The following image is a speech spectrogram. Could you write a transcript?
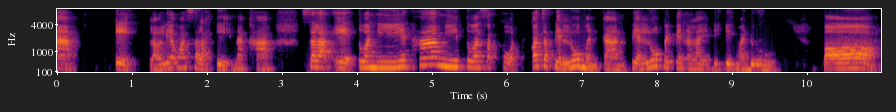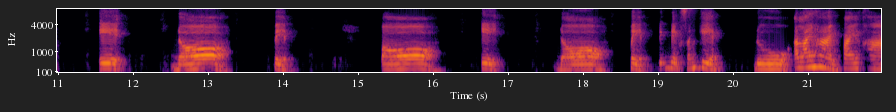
อะเอกเราเรียกว่าสระเอกนะคะ สระเอกตัวนี้ถ้ามีตัวสะกดก็จะเปลี่ยนรูปเหมือนกัน เปลี่ยนรูปไปเป็นอะไรเด็กๆมาดู ปอ เอกดอ เป็ด ปอ เอกดอ เป็ด เด็กๆสังเกตดูอะไรหายไปคะ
